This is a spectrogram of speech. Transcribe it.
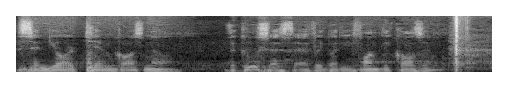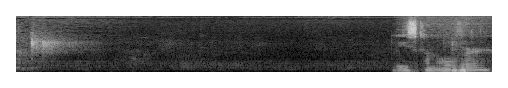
Senor Tim Gosnell, the goose as everybody fondly calls him. Please come over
